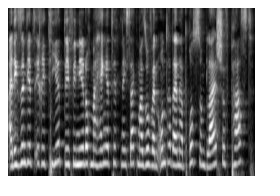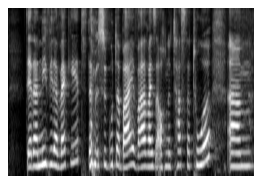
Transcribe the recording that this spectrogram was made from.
Einige sind jetzt irritiert. Definier doch mal Hängetitten. Ich sag mal so, wenn unter deiner Brust so ein Bleistift passt, der dann nie wieder weggeht, dann bist du gut dabei. Wahlweise auch eine Tastatur. Ähm,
